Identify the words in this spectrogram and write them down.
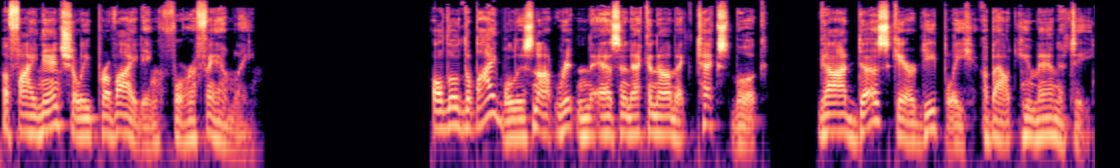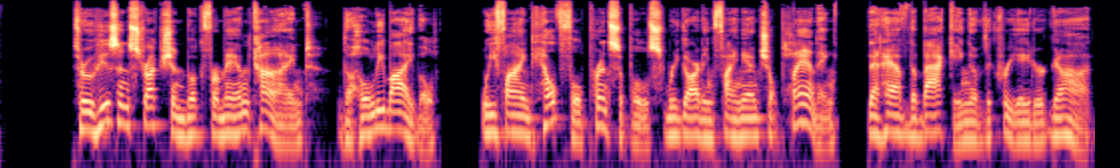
of financially providing for a family. Although the Bible is not written as an economic textbook, God does care deeply about humanity. Through His instruction book for mankind, the Holy Bible, we find helpful principles regarding financial planning that have the backing of the Creator God.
